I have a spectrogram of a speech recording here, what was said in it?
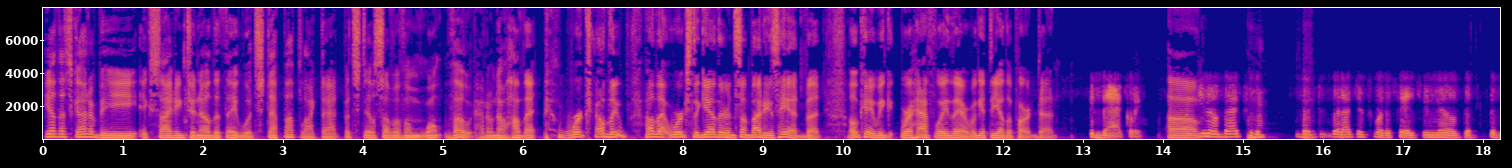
Yeah, that's got to be exciting to know that they would step up like that, but still some of them won't vote. I don't know how that works, how they, how that works together in somebody's head, but okay, we we're halfway there. We'll get the other part done. Exactly. Um, you know, back to mm-hmm. the, but but I just want to say, as you know, the the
